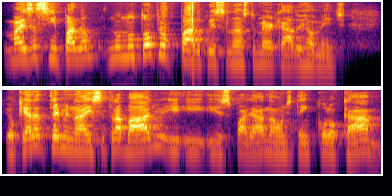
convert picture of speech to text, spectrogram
Mas assim, para não, não, não tô preocupado com esse lance do mercado realmente. Eu quero terminar esse trabalho e, e- e espalhar na onde tem que colocar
